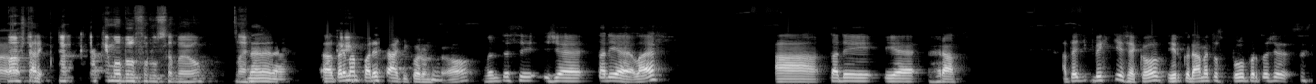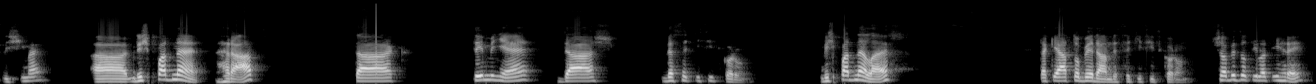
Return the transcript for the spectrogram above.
Uh, Máš tak, tak, taky mobil furt u sebe, jo? Ne, ne, ne. ne. Uh, tady mám 50 korun, jo. Vemte si, že tady je lev a tady je hrad. A teď bych ti řekl, Jirko, dáme to spolu, protože se slyšíme. Uh, když padne hrad, tak ty mě dáš 10 tisíc korun. Když padne lev, tak já tobě dám 10 tisíc korun. Šel bys do této hry?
